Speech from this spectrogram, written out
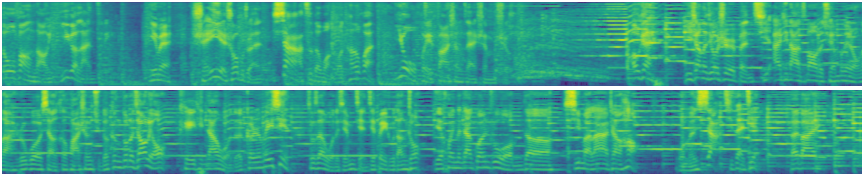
都放到一个篮子里，因为谁也说不准下次的网络瘫痪又会发生在什么时候。OK。以上呢就是本期 IT 大字报的全部内容了。如果想和华生取得更多的交流，可以添加我的个人微信，就在我的节目简介备注当中。也欢迎大家关注我们的喜马拉雅账号。我们下期再见，拜拜。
